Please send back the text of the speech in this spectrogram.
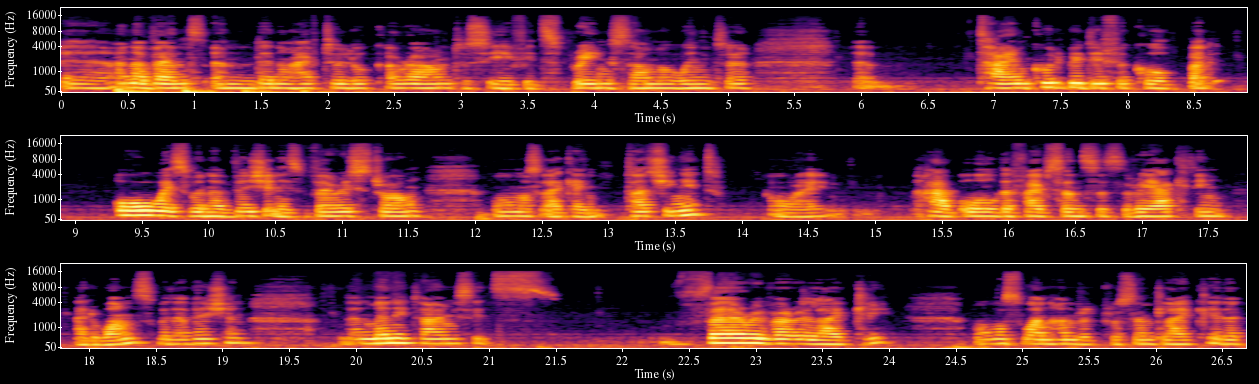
uh, an event and then I have to look around to see if it's spring, summer, winter. Uh, time could be difficult, but always when a vision is very strong, almost like I'm touching it, or I have all the five senses reacting at once with a vision, then many times it's very, very likely almost 100% likely that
